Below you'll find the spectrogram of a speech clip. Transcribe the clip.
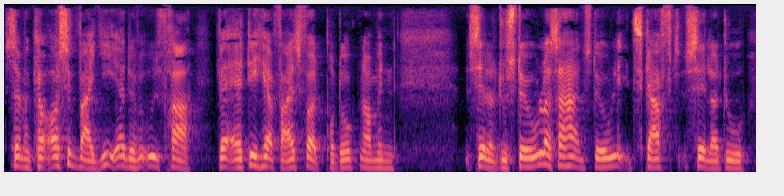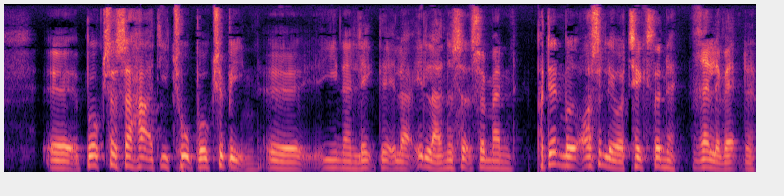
så man kan også variere det ud fra, hvad er det her faktisk for et produkt, når man sælger du støvler, så har en støvle et skaft, sælger du øh, bukser, så har de to bukseben øh, i en eller anden længde, eller et eller andet, så, så man på den måde også laver teksterne relevante.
